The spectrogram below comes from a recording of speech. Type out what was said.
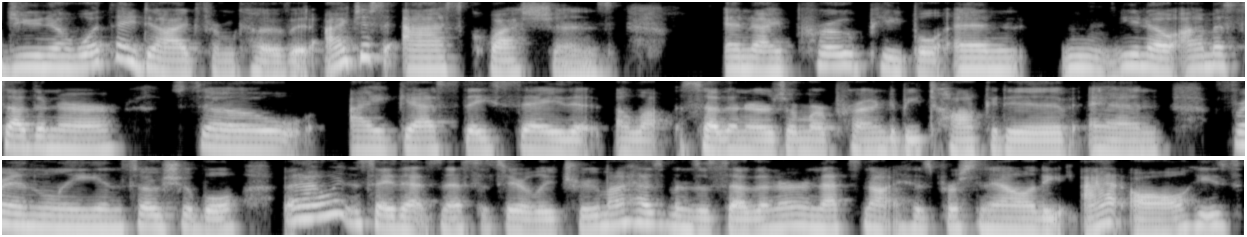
Do you know what they died from COVID? I just ask questions and I probe people. And, mm, you know, I'm a Southerner. So I guess they say that a lot Southerners are more prone to be talkative and friendly and sociable. But I wouldn't say that's necessarily true. My husband's a Southerner and that's not his personality at all. He's,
